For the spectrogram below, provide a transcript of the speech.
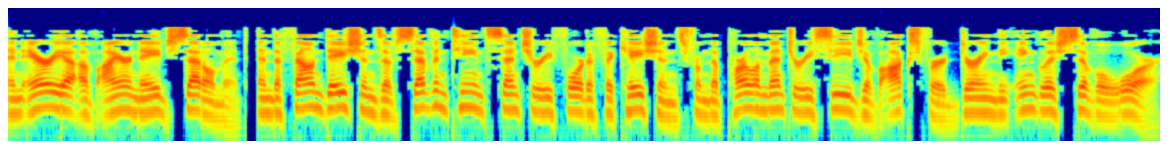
an area of Iron Age settlement, and the foundations of 17th-century fortifications from the parliamentary siege of Oxford during the English Civil War.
